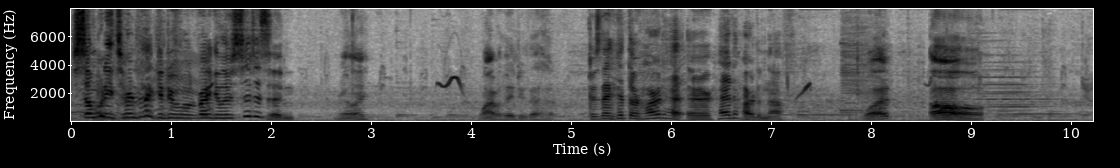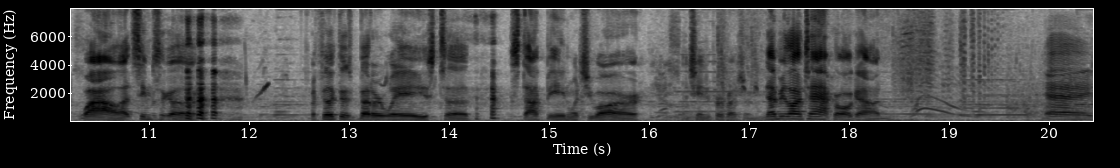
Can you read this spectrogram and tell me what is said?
somebody turned back into a regular citizen really? Why would they do that? because they hit their hard he- their head hard enough. What? Oh. Wow, that seems like a. I feel like there's better ways to stop being what you are and change your profession. Nebula attack! Oh god. Yay!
